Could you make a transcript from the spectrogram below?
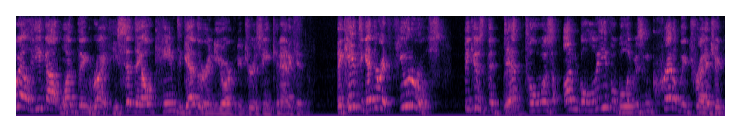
Well, he got one thing right. He said they all came together in New York, New Jersey, and Connecticut. They came together at funerals because the death toll was unbelievable. It was incredibly tragic.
